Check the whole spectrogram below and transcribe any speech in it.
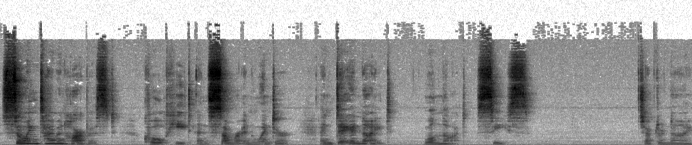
sowing time and harvest, cold heat and summer and winter, and day and night will not cease. Chapter 9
